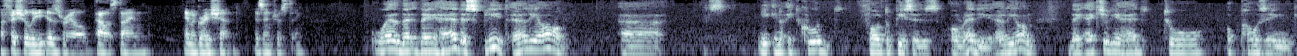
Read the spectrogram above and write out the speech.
officially Israel Palestine immigration is interesting. Well, they, they had a split early on. You, know, it could fall to pieces already early on. They actually had two opposing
